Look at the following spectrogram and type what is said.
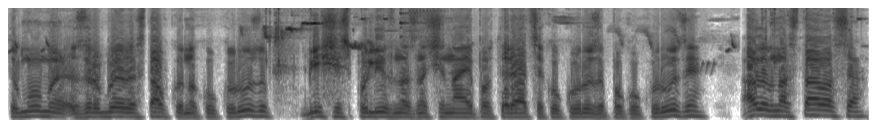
тому ми зробили ставку на кукурузу. Більшість полів в нас починає повторятися кукуруза по кукурузі, але в нас сталася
